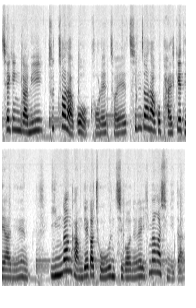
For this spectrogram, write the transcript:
책임감이 투철하고 거래처에 친절하고 밝게 대하는 인간관계가 좋은 직원을 희망하십니다.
